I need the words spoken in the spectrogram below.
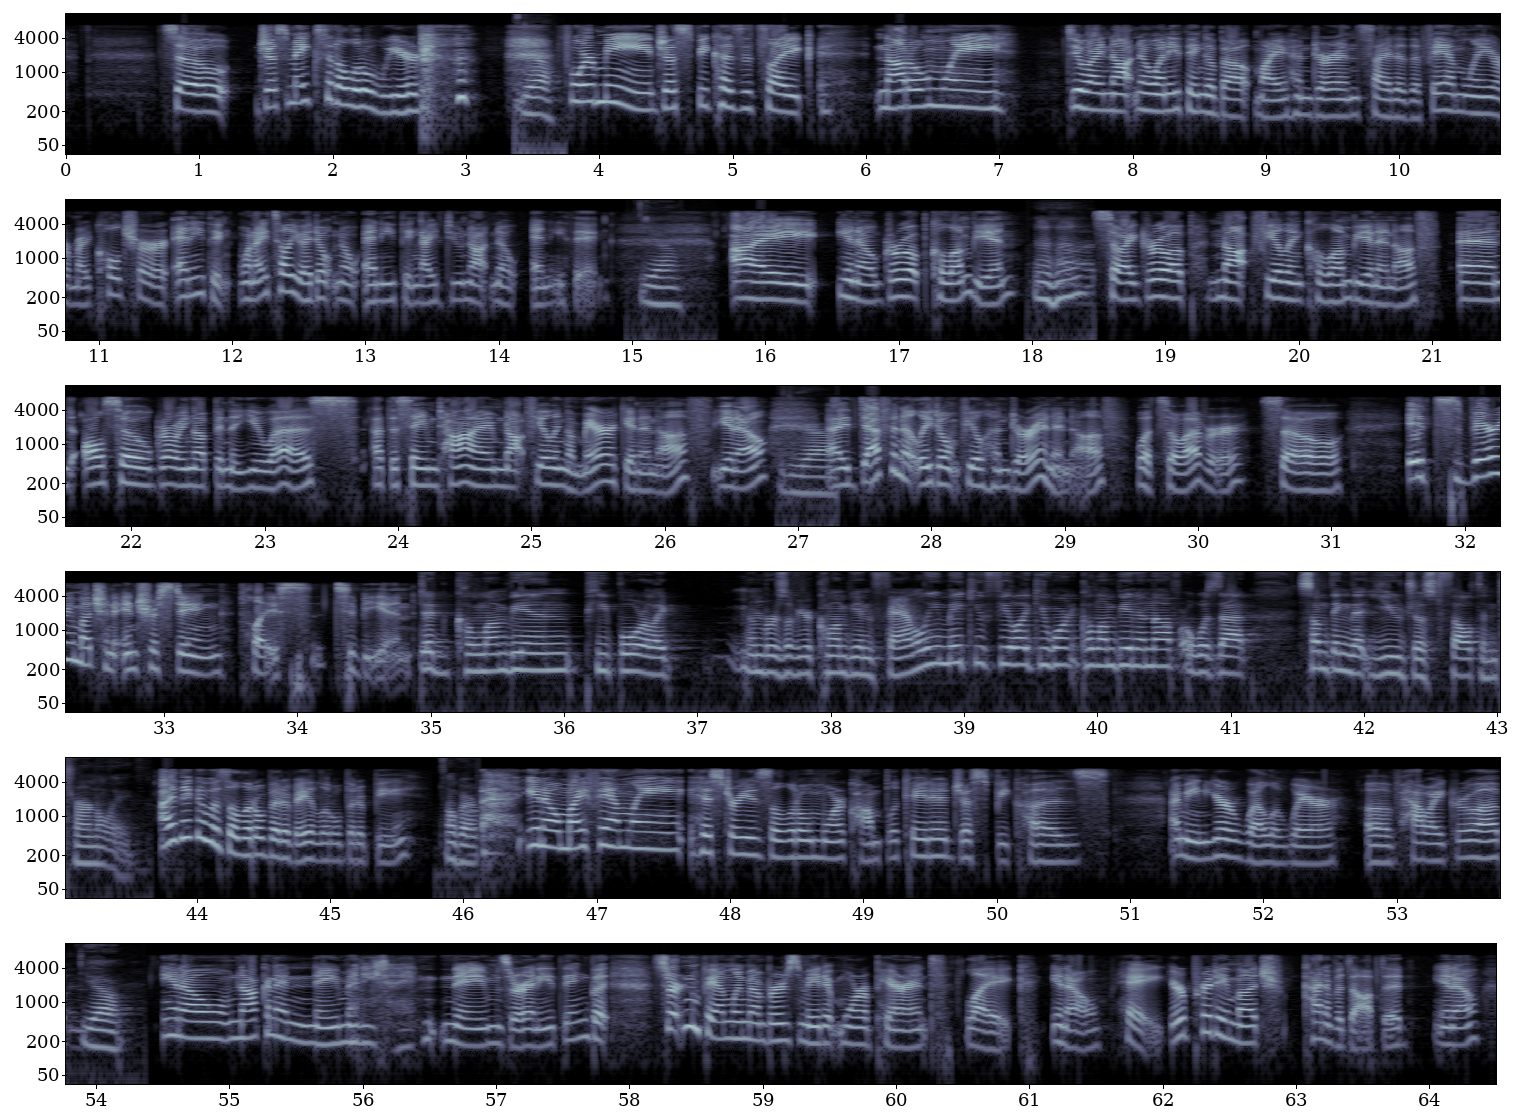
So just makes it a little weird Yeah. for me, just because it's like not only do I not know anything about my Honduran side of the family or my culture or anything. When I tell you I don't know anything, I do not know anything. Yeah. I, you know, grew up Colombian. Mm-hmm. Uh, so I grew up not feeling Colombian enough. And also growing up in the US at the same time, not feeling American enough, you know? Yeah. I definitely don't feel Honduran enough whatsoever. So it's very much an interesting place to be in. Did Colombian people or like members of your Colombian family make you feel like you weren't Colombian enough, or was that something that you just felt internally? I think it was a little bit of A, a little bit of B. Okay. you know, my family history is a little more complicated just because, I mean, you're well aware of how I grew up. Yeah. You know, I'm not going to name any names or anything, but certain family members made it more apparent like, you know, hey, you're pretty much kind of adopted, you know?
